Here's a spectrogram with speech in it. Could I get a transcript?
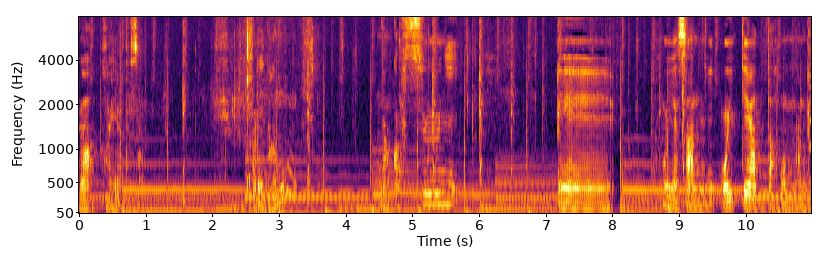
村隼人さん。これなんなんか普通にえー、本屋さんに置いてあった本なのか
